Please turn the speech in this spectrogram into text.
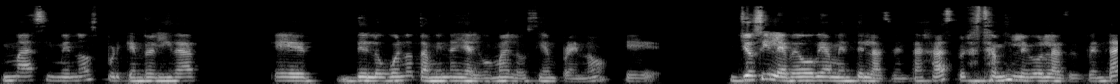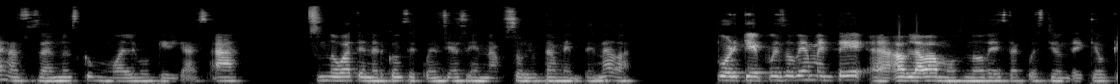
más y menos, porque en realidad eh, de lo bueno también hay algo malo siempre, ¿no? Eh, yo sí le veo obviamente las ventajas, pero también le veo las desventajas, o sea, no es como algo que digas, ah, no va a tener consecuencias en absolutamente nada porque pues obviamente ah, hablábamos, ¿no? De esta cuestión de que, ok,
